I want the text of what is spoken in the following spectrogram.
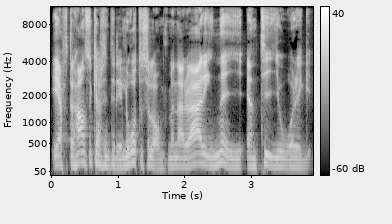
i efterhand så kanske inte det låter så långt, men när du är inne i en tioårig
